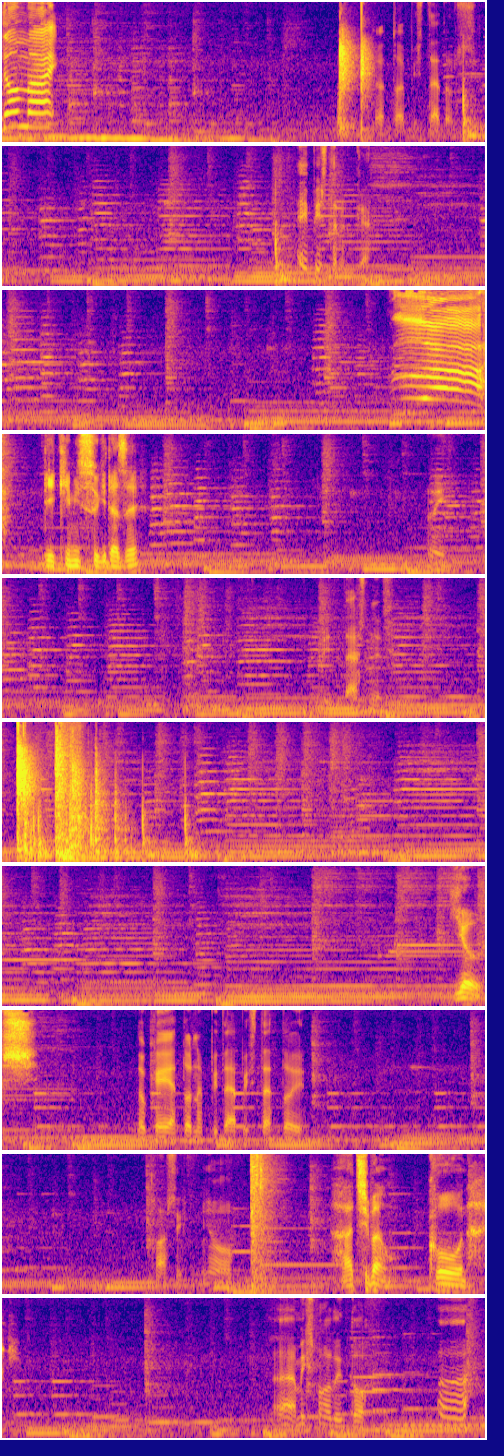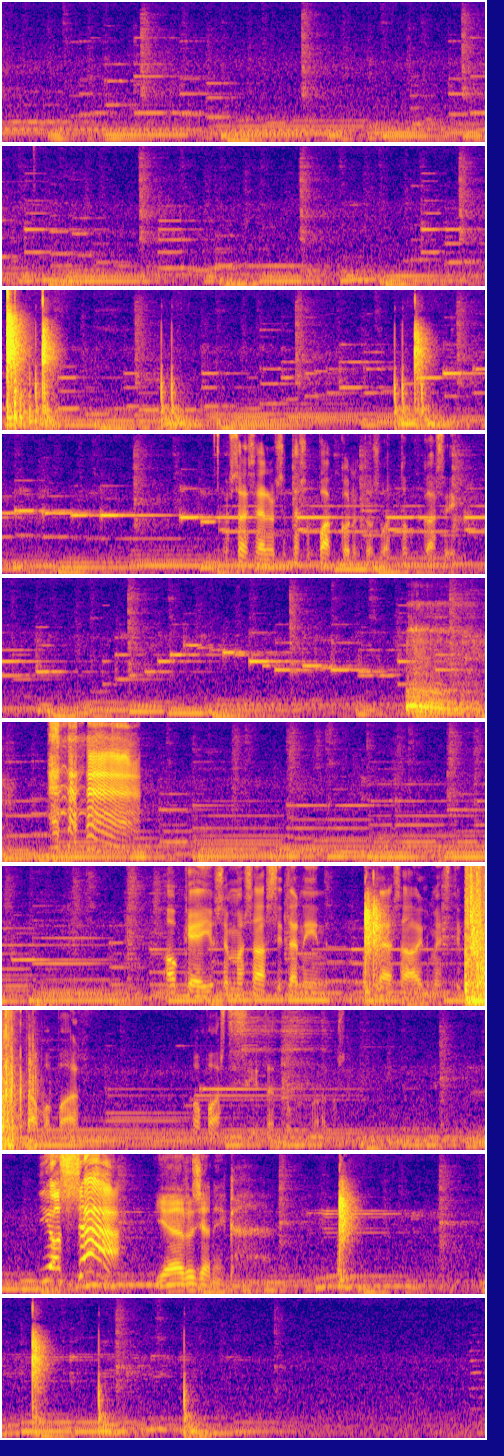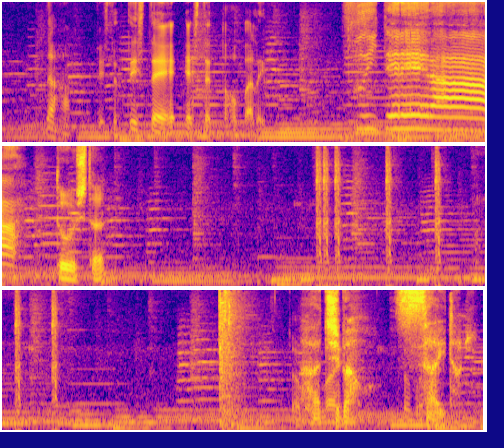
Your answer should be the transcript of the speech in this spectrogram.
Don't mind. Katsotaan, toi pistää tuossa. Ei pistänytkään. Liikki missugi da ze. Niin. Mitäs nyt? Yoshi. Okei, ja tonne pitää pistää toi... Kasi, joo. 8番をコーナーに Ää, miksi mä otin tuo? Ää. jossain säännössä tässä on pakko nyt osua tuohon kasiin. Okei, jos en mä saa sitä, niin pitää saa ilmeisesti ottaa vapaan. Vapaasti siitä, että tuppaako se. よっしゃやるじゃねえか ってしてしてとばりついてねえなーどうしたう8番サイドに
